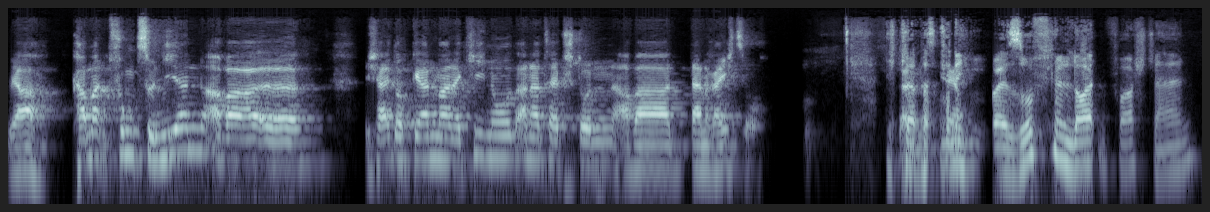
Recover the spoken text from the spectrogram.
ja, kann man funktionieren, aber äh, ich halte auch gerne mal eine Keynote, anderthalb Stunden, aber dann reicht es auch. Ich glaube, das kann ich mir bei so vielen Leuten vorstellen.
